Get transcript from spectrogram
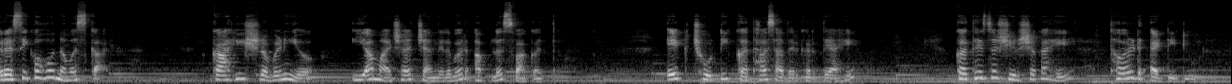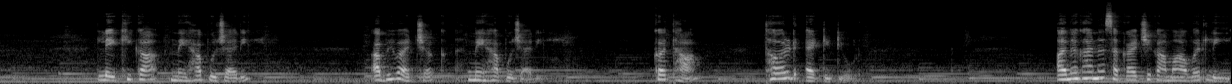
रसिक हो नमस्कार. काही श्रवणीय या माझ्या चॅनेलवर आपलं स्वागत. एक छोटी कथा सादर करते आहे. कथेचं शीर्षक आहे थर्ड ॲटिट्यूड. लेखिका नेहा पुजारी. अभिवाचक नेहा पुजारी. कथा थर्ड ॲटिट्यूड. अनघानं सकाळची कामं आवरली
